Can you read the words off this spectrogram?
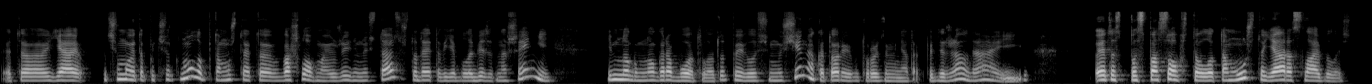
Это я, почему это подчеркнула? Потому что это вошло в мою жизненную ситуацию, что до этого я была без отношений и много-много работала. А тут появился мужчина, который вот вроде меня так поддержал, да, и это поспособствовало тому, что я расслабилась.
